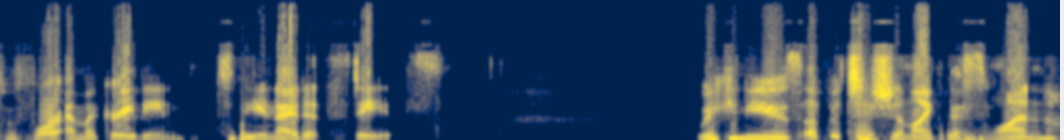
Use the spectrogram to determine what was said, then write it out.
before emigrating to the United States. We can use a petition like this one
